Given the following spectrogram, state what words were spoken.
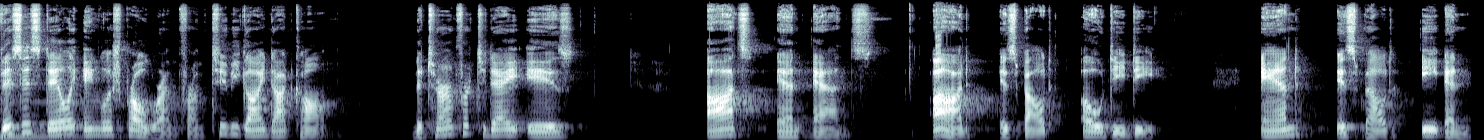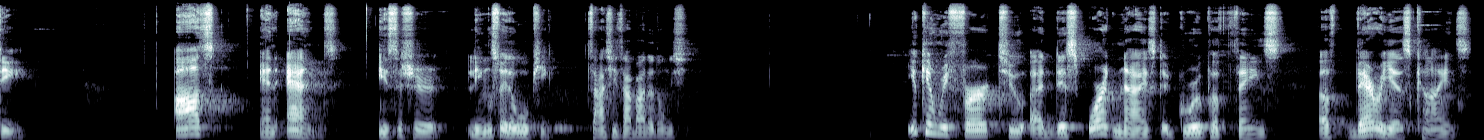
This is Daily English Program from tobeguide.com. The term for today is odds and ends. Odd is spelled O D D, and is spelled E N D. Odds and ends 意思是零碎的物品，杂七杂八的东西。You can refer to a disorganized group of things of various kinds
